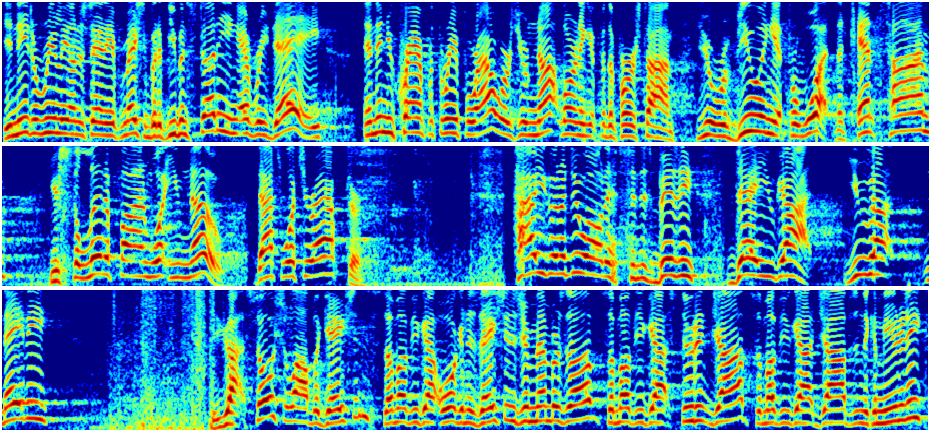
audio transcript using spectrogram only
You need to really understand the information. But if you've been studying every day and then you cram for three or four hours, you're not learning it for the first time. You're reviewing it for what? The tenth time? You're solidifying what you know. That's what you're after. How are you going to do all this in this busy day you got? You got maybe you got social obligations. Some of you got organizations you're members of. Some of you got student jobs. Some of you got jobs in the community.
